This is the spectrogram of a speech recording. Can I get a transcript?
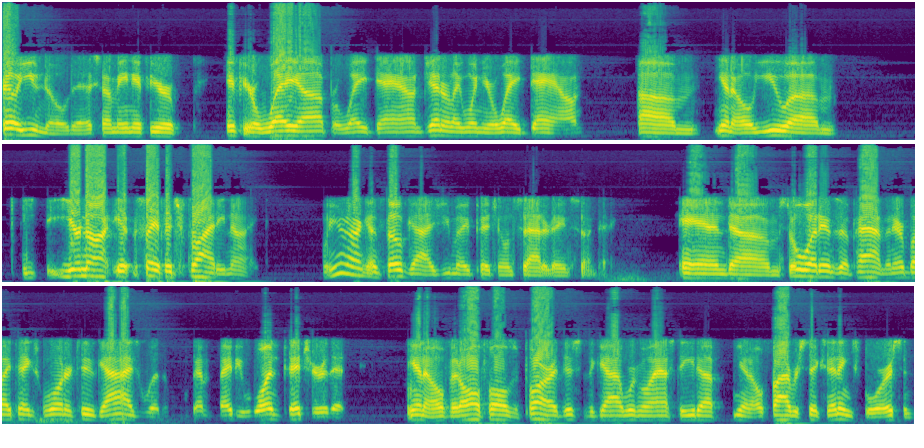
Phil, you know this. I mean, if you're if you're way up or way down, generally when you're way down, um, you know, you um, you're not. Say if it's Friday night, well, you're not going to throw guys you may pitch on Saturday and Sunday. And um, so what ends up happening? Everybody takes one or two guys with them, maybe one pitcher that, you know, if it all falls apart, this is the guy we're going to ask to eat up, you know, five or six innings for us, and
